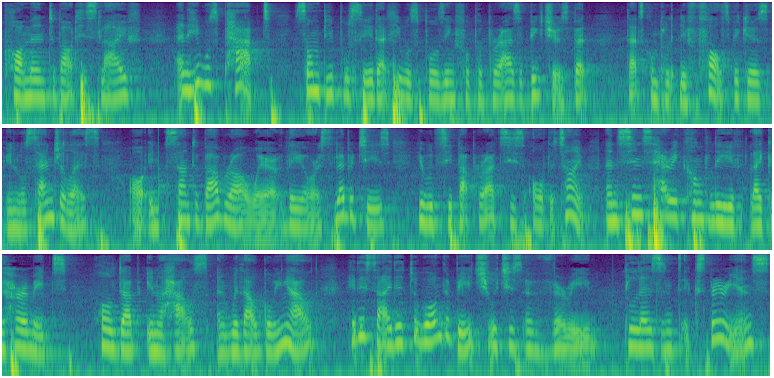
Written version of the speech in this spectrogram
comment about his life. And he was papped. Some people say that he was posing for paparazzi pictures, but that's completely false because in Los Angeles or in Santa Barbara, where they are celebrities, you would see paparazzis all the time. And since Harry can't live like a hermit, holed up in a house and without going out, he decided to go on the beach, which is a very pleasant experience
